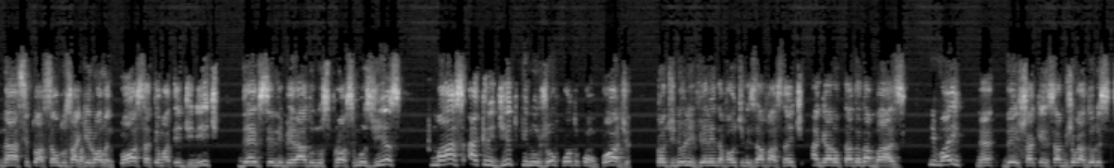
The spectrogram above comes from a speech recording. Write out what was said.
na situação do zagueiro Alan Costa, tem uma tendinite, deve ser liberado nos próximos dias, mas acredito que no jogo contra o Concórdia, Claudinei Oliveira ainda vai utilizar bastante a garotada da base. E vai né, deixar, quem sabe, jogadores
